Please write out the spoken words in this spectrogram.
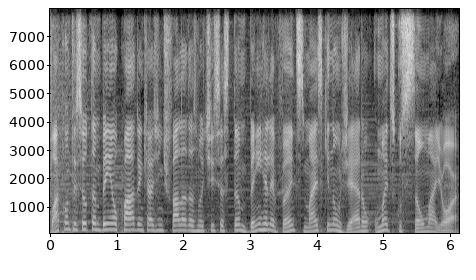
O Aconteceu também é o quadro em que a gente fala das notícias também relevantes, mas que não geram uma discussão maior.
